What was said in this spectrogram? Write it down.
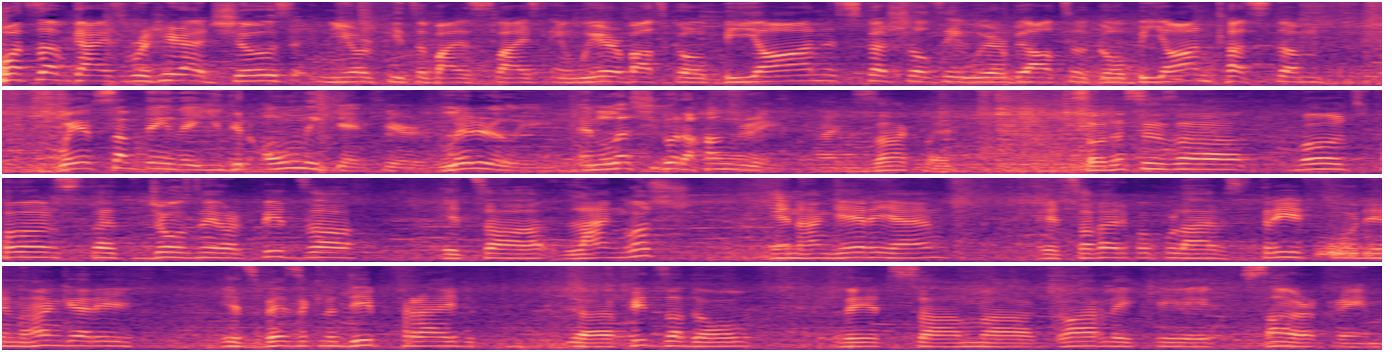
What's up guys, we're here at Joe's New York Pizza by the Slice and we are about to go beyond specialty, we're about to go beyond custom. We have something that you can only get here, literally, unless you go to Hungary. Exactly. So this is a world's first at Joe's New York Pizza. It's a langos in Hungarian. It's a very popular street food in Hungary. It's basically deep fried uh, pizza dough with some uh, garlicky sour cream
